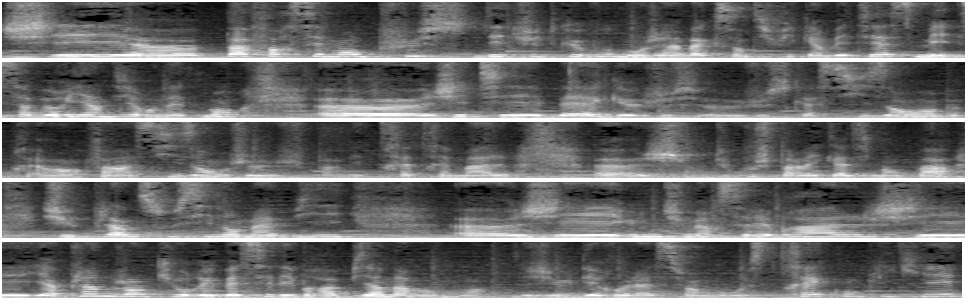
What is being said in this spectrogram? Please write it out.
j'ai euh, pas forcément plus d'études que vous. Bon, j'ai un bac scientifique, un BTS, mais ça veut rien dire honnêtement. Euh, J'étais bègue euh, jusqu'à 6 ans à peu près. Enfin, à 6 ans, je, je parlais très très mal. Euh, du coup, je parlais quasiment pas. J'ai eu plein de soucis dans ma vie. Euh, j'ai une tumeur cérébrale, il y a plein de gens qui auraient baissé les bras bien avant moi. J'ai eu des relations amoureuses très compliquées,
